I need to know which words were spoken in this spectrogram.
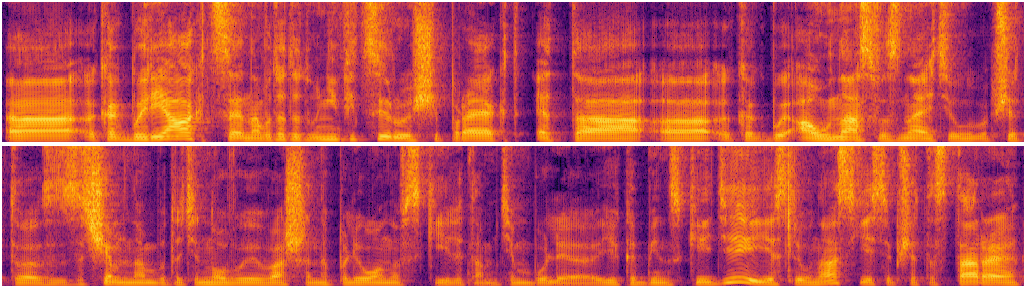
как бы реакция на вот этот унифицирующий проект, это как бы, а у нас, вы знаете, вообще-то зачем нам вот эти новые ваши наполеоновские или там тем более якобинские идеи, если у нас есть вообще-то старое,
